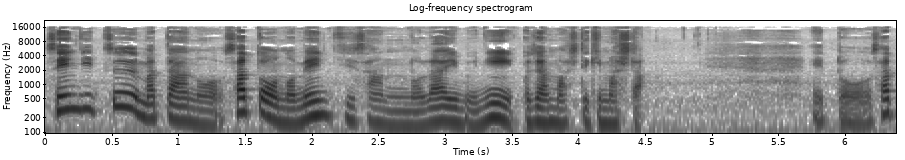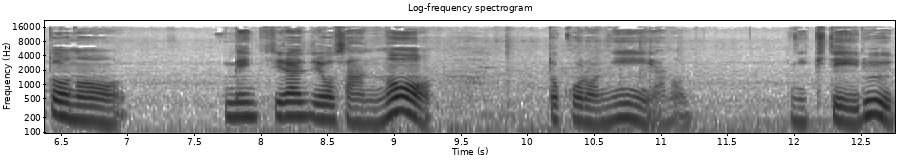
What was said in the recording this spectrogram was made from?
先日またあの佐藤のメンチさんのライブにお邪魔してきました。えっと佐藤のメンチラジオさんのところにあのに来ている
